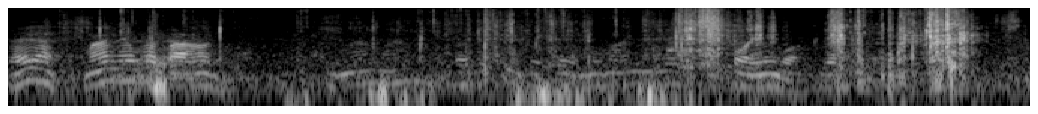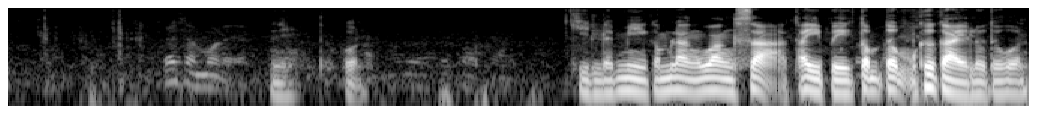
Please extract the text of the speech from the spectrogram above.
ใช่อะมาแนวข้างปลาเอาได้สมบ่แหละนี่ทุกคน กินแล้วมีกำลังวังสะไตเปกต้มๆคือไก่เลยทุกคน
